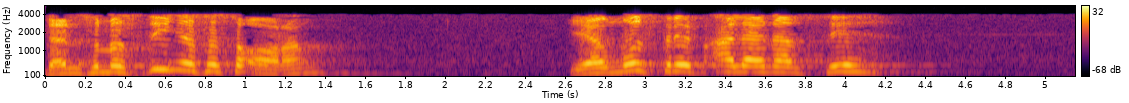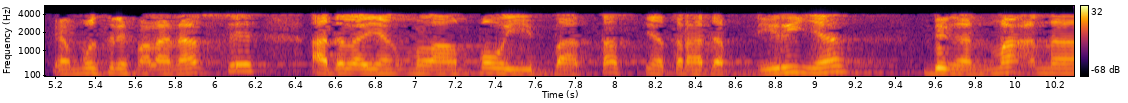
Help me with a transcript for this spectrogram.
Dan semestinya seseorang yang musrif ala nafsih, yang musrif ala nafsih adalah yang melampaui batasnya terhadap dirinya dengan makna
